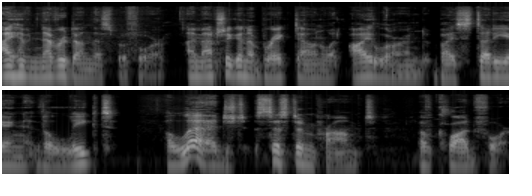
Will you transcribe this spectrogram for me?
I have never done this before. I'm actually going to break down what I learned by studying the leaked, alleged system prompt of Claude 4.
